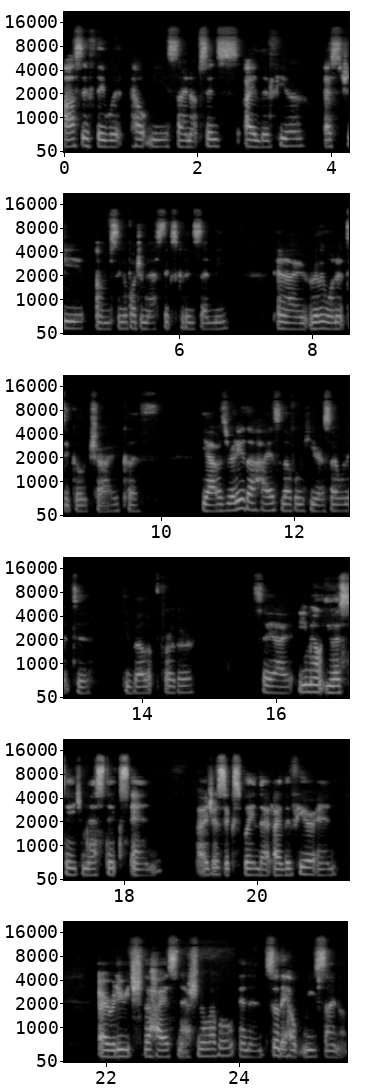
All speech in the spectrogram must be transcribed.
ask if they would help me sign up since I live here. SG, um, Singapore Gymnastics couldn't send me. And I really wanted to go try because, yeah, I was at the highest level here, so I wanted to develop further. So yeah, I emailed USA Gymnastics and I just explained that I live here and I already reached the highest national level, and then so they helped me sign up.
